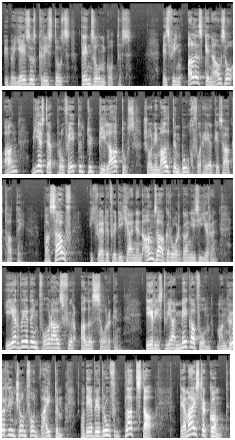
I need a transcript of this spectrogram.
über Jesus Christus, den Sohn Gottes. Es fing alles genauso an, wie es der Prophetentyp Pilatus schon im alten Buch vorhergesagt hatte. Pass auf, ich werde für dich einen Ansager organisieren. Er wird im Voraus für alles sorgen. Der ist wie ein Megafon, man hört ihn schon von weitem, und er wird rufen, Platz da! Der Meister kommt,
